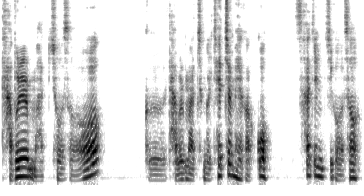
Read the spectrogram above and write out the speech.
답을 맞춰서 그 답을 맞춘 걸 채점해 갖고 사진 찍어서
